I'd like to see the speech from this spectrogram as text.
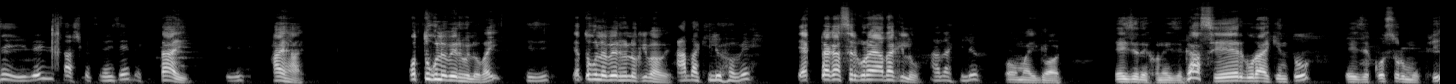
জি চাষ দেখেন, তাই। হাই হাই কতগুলো বের হলো ভাই? এই যে। এতগুলো বের হইল কীভাবে? আধা কিলো হবে। একটা গাছের গোড়ায় আধা কিলো? আধা কিলো। ও মাই গড এই যে দেখুন এই যে গাছের গোড়ায় কিন্তু এই যে কচুরমুখী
